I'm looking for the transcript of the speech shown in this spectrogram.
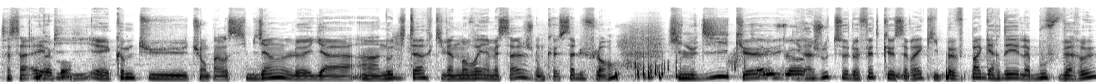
C'est ça. Et, puis, et comme tu, tu en parles si bien, il y a un auditeur qui vient de m'envoyer un message, donc euh, salut Florent, qui nous dit que Salut, il rajoute le fait que c'est vrai qu'ils peuvent pas garder la bouffe vers eux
